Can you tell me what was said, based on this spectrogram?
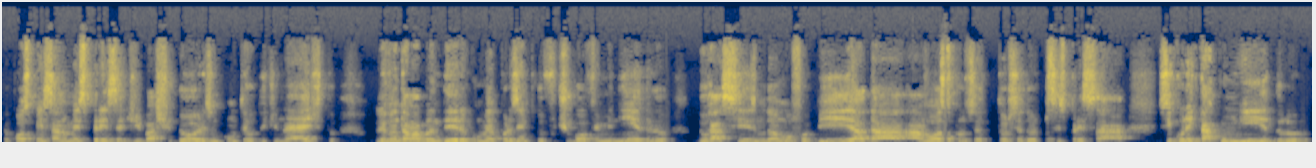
eu posso pensar numa experiência de bastidores, um conteúdo de inédito, levantar uma bandeira, como é, por exemplo, do futebol feminino, do racismo, da homofobia, dar a voz para o torcedor se expressar, se conectar com um ídolo.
